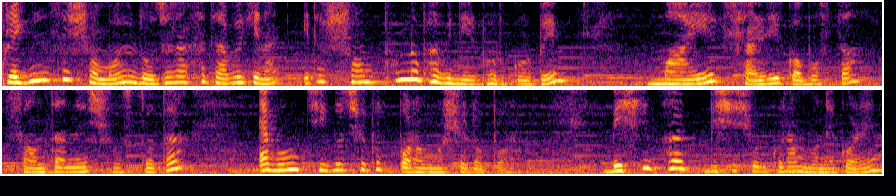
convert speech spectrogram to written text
প্রেগনেন্সির সময় রোজা রাখা যাবে কিনা এটা সম্পূর্ণভাবে নির্ভর করবে মায়ের শারীরিক অবস্থা, সন্তানের সুস্থতা এবং চিকিৎসকের পরামর্শের ওপর। বেশিরভাগ বিশেষজ্ঞরা মনে করেন,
